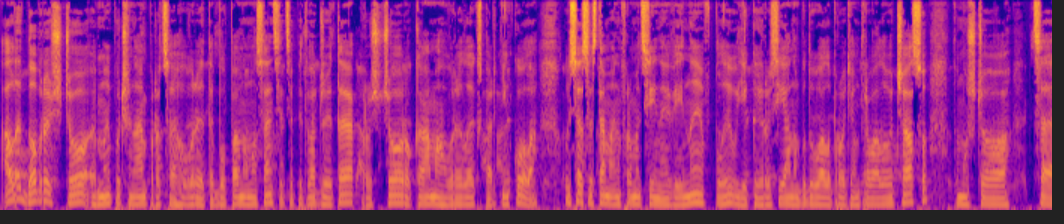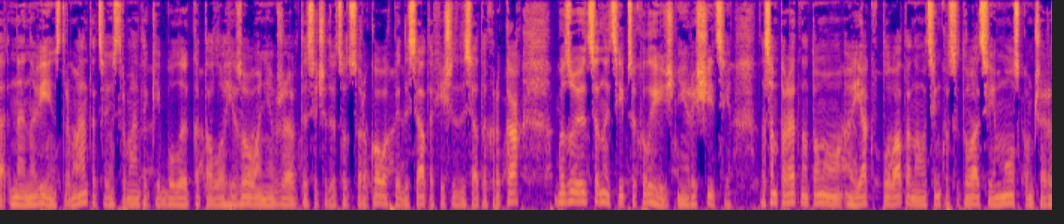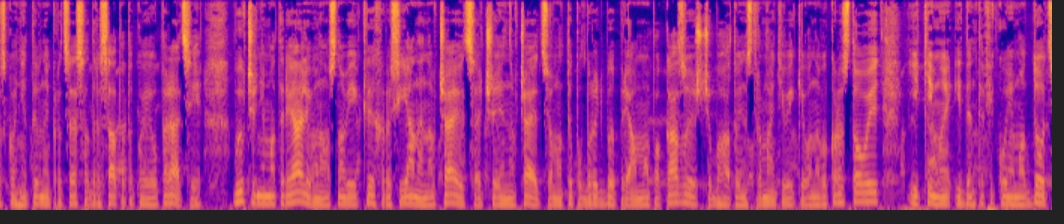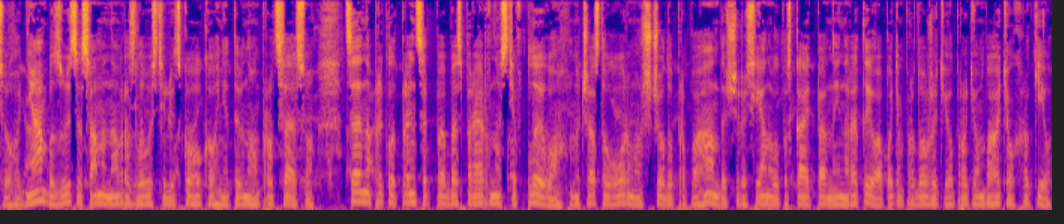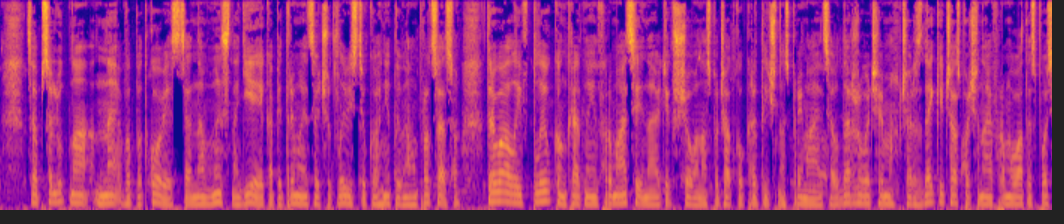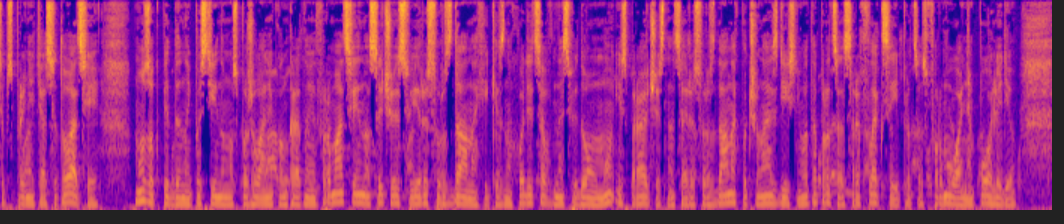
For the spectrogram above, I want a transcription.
Але добре, що ми починаємо про це говорити, бо в певному сенсі це підтверджує те, про що роками говорили експертні кола. Уся система інформаційної війни, вплив, який росіяни будували протягом тривалого часу, тому що це не нові інструменти, це інструменти, які були каталогізовані вже в 1940-х, 50-х і 60-х роках, базуються на цій психологічній решіці. Насамперед на тому, як впливати на оцінку ситуації мозком через когнітивний процес адресата такої операції, вивчення матеріалів, на основі яких росіяни навчаються чи навчають цьому типу боротьби, прямо показує, що багато інструментів, які вони використовують, які ми ідентифікуємо до цього дня, базуються саме на вразливості людського когнітивного процесу. Це, наприклад, принцип безперервності впливу. Ми часто говоримо щодо пропаганди, що росіяни випускають певний наратив, а потім продовжують його протягом багатьох років. Це абсолютно не випадковість, це навмисна дія, яка підтримується чутливістю когнітивного процесу. Тривалий вплив конкретної інформації, навіть якщо вона спочатку критично сприймається одержувачем, через деякий час починає формувати спосіб сприйняття ситуації. Мозок, підданий постійному споживанню конкретної інформації, насичує свій ресурс даних, які знаходяться в несвідомому, і спираючись на цей ресурс даних, починає здійснювати процес рефлексії, процес формування поглядів.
